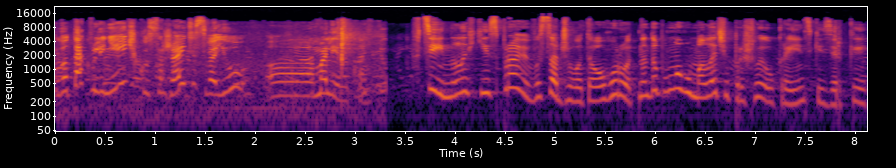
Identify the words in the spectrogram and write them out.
И вот так в линеечку сажайте свою э, малинку. В цій нелегкій справі висаджувати огород на допомогу малечі прийшли українські зірки.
